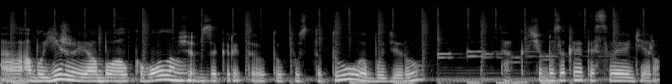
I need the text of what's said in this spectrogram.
або їжею, або алкоголем, щоб закрити оту пустоту або діру. так, щоб закрити свою діру.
